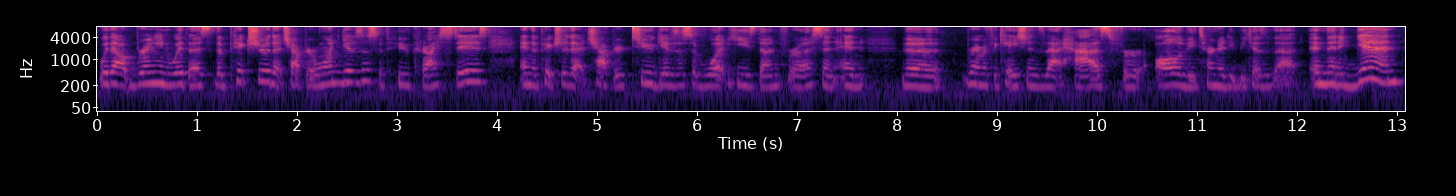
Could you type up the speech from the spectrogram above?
without bringing with us the picture that chapter one gives us of who Christ is, and the picture that chapter two gives us of what He's done for us, and and the ramifications that has for all of eternity because of that. And then again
